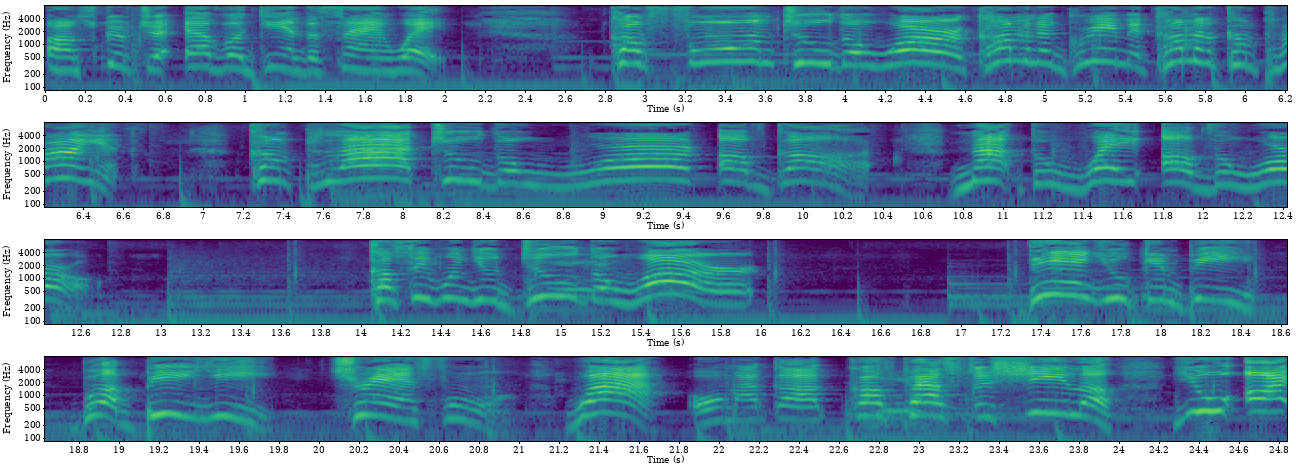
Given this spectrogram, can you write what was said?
um, scripture ever again the same way. Conform to the word. Come in agreement. Come in compliance. Comply to the word of God, not the way of the world. Because, see, when you do the word, then you can be, but be ye transformed. Why? Oh my God, because Pastor Sheila, you are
